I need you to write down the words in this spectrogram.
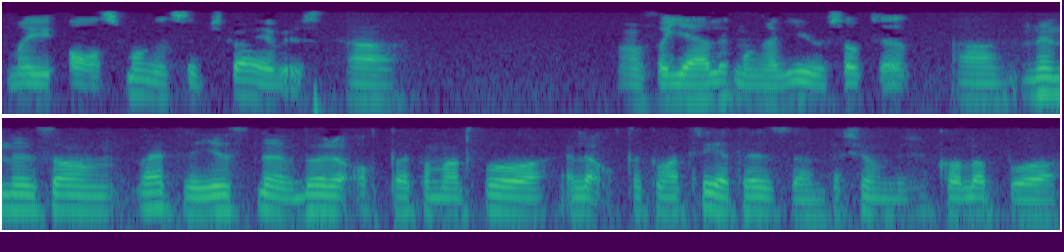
De har ju asmånga subscribers. Ja. De får jävligt många views också. Ja. Nej men som, vad heter det, just nu, då är det 8,2 eller 8,3 tusen personer som kollar på,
